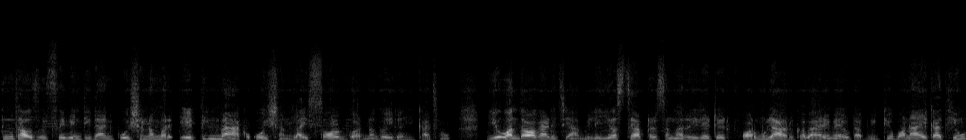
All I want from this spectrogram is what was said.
two thousand seventy nine question number एटिनमा आएको क्वेसनलाई सल्भ गर्न गइरहेका छौँ। योभन्दा अगाडि चाहिँ हामीले यस च्याप्टरसँग रिलेटेड फर्मुलाहरूको बारेमा एउटा भिडियो बनाएका थियौँ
